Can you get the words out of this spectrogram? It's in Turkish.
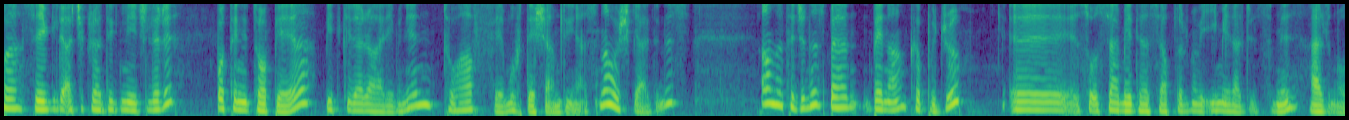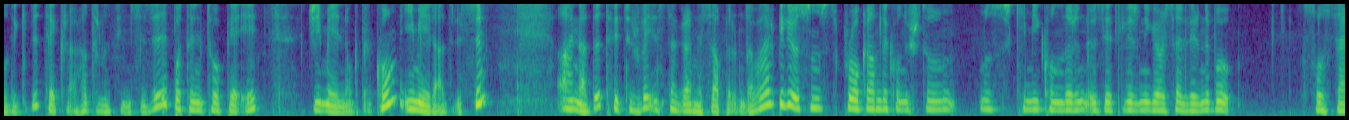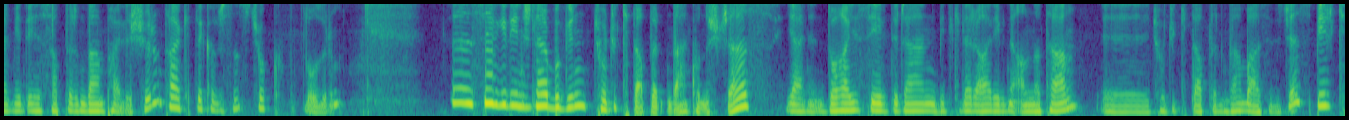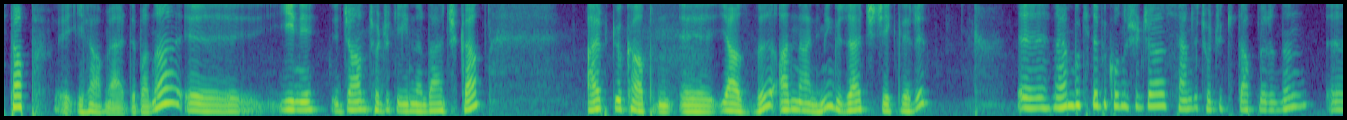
Merhaba sevgili Açık Radyo dinleyicileri. Botanitopya'ya, bitkiler aleminin tuhaf ve muhteşem dünyasına hoş geldiniz. Anlatıcınız ben Benan Kapucu. Ee, sosyal medya hesaplarımı ve e-mail adresimi her zaman olduğu gibi tekrar hatırlatayım size. botanitopya.gmail.com e-mail adresim. Aynı adı Twitter ve Instagram hesaplarım da var. Biliyorsunuz programda konuştuğumuz kimi konuların özetlerini, görsellerini bu sosyal medya hesaplarından paylaşıyorum. Takipte kalırsanız çok mutlu olurum. Ee, sevgili dinciler bugün çocuk kitaplarından konuşacağız. Yani doğayı sevdiren, bitkiler alemini anlatan e, çocuk kitaplarından bahsedeceğiz. Bir kitap e, ilham verdi bana. E, yeni Can Çocuk yayınlarından çıkan Alp Gökalp'ın e, yazdığı Anneannemin Güzel Çiçekleri. Ee, hem bu kitabı konuşacağız hem de çocuk kitaplarının e,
